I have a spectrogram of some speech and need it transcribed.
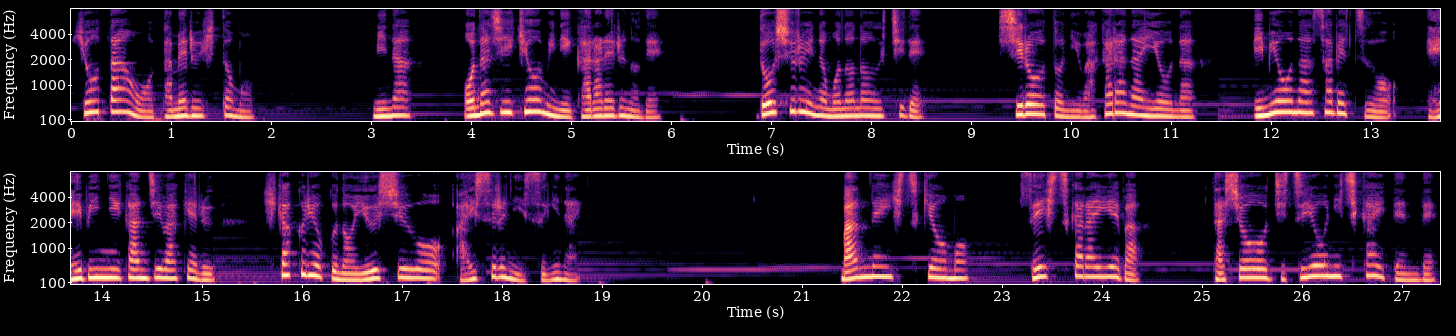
ひょうたんを貯める人も、皆同じ興味に駆られるので、同種類のもののうちで素人にわからないような微妙な差別を鋭敏に感じ分ける比較力の優秀を愛するに過ぎない。万年筆鏡も性質から言えば多少実用に近い点で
